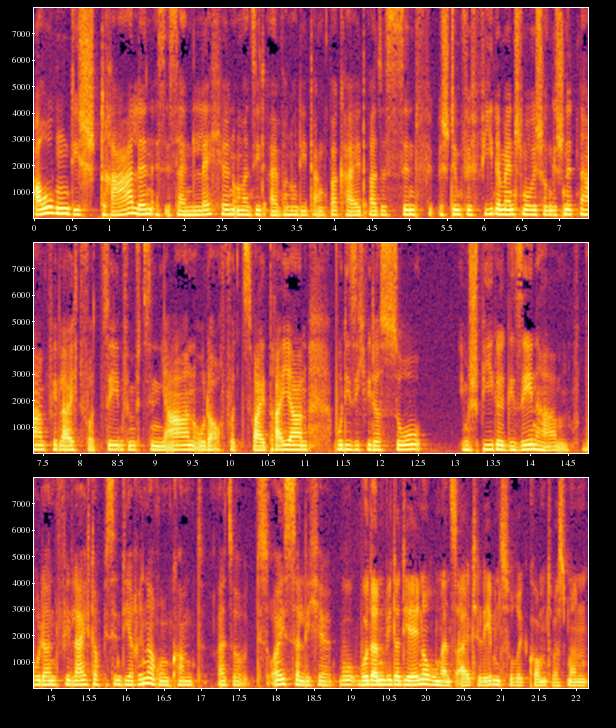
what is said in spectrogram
Augen, die strahlen, es ist ein Lächeln und man sieht einfach nur die Dankbarkeit. Also es sind bestimmt für viele Menschen, wo wir schon geschnitten haben, vielleicht vor 10, 15 Jahren oder auch vor zwei, drei Jahren, wo die sich wieder so im Spiegel gesehen haben, wo dann vielleicht auch ein bisschen die Erinnerung kommt, also das Äußerliche. Wo, wo dann wieder die Erinnerung ans alte Leben zurückkommt, was man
